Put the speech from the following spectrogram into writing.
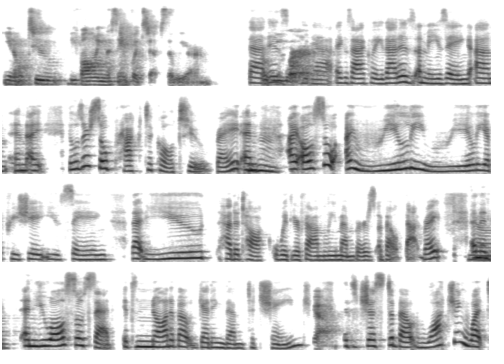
you know, to be following the same footsteps that we are. That is, yeah, exactly. That is amazing. Um, and I, those are so practical too, right? And mm-hmm. I also, I really, really appreciate you saying that you had a talk with your family members about that, right? Yeah. And then, and you also said it's not about getting them to change. Yeah. It's just about watching what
